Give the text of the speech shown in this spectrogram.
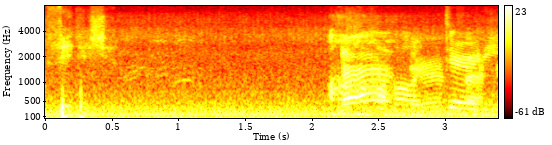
Finish him. Oh, Ah, dirty.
